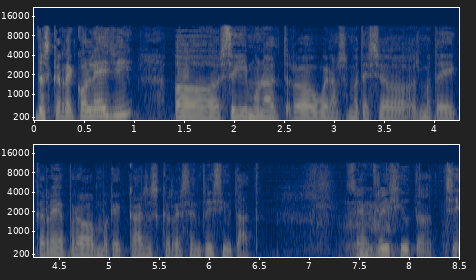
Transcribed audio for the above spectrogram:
del carrer Col·legi, eh, seguim un altre, bueno, el mateix, el mateix carrer, però en aquest cas el carrer Centre i Ciutat. Centre i ciutat. Sí.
